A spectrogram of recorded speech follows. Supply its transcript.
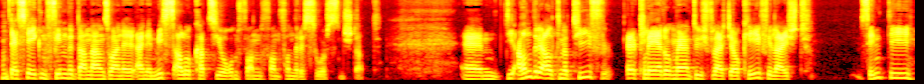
und deswegen findet dann, dann so eine, eine Missallokation von, von, von Ressourcen statt. Ähm, die andere Alternativerklärung wäre natürlich vielleicht, ja, okay, vielleicht sind die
